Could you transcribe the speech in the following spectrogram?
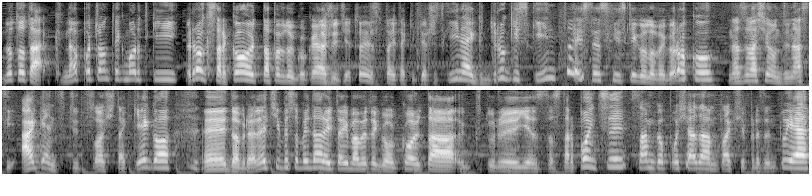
No to tak, na początek mordki Rockstar Colt, na pewno go kojarzycie. To jest tutaj taki pierwszy skinek. Drugi skin to jest ten z chińskiego nowego roku. Nazywa się on Dynasty Agent, czy coś takiego. E, dobra, lecimy sobie dalej. Tutaj mamy tego Colta, który jest za Starpointsy. Sam go posiadam, tak się prezentuje.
